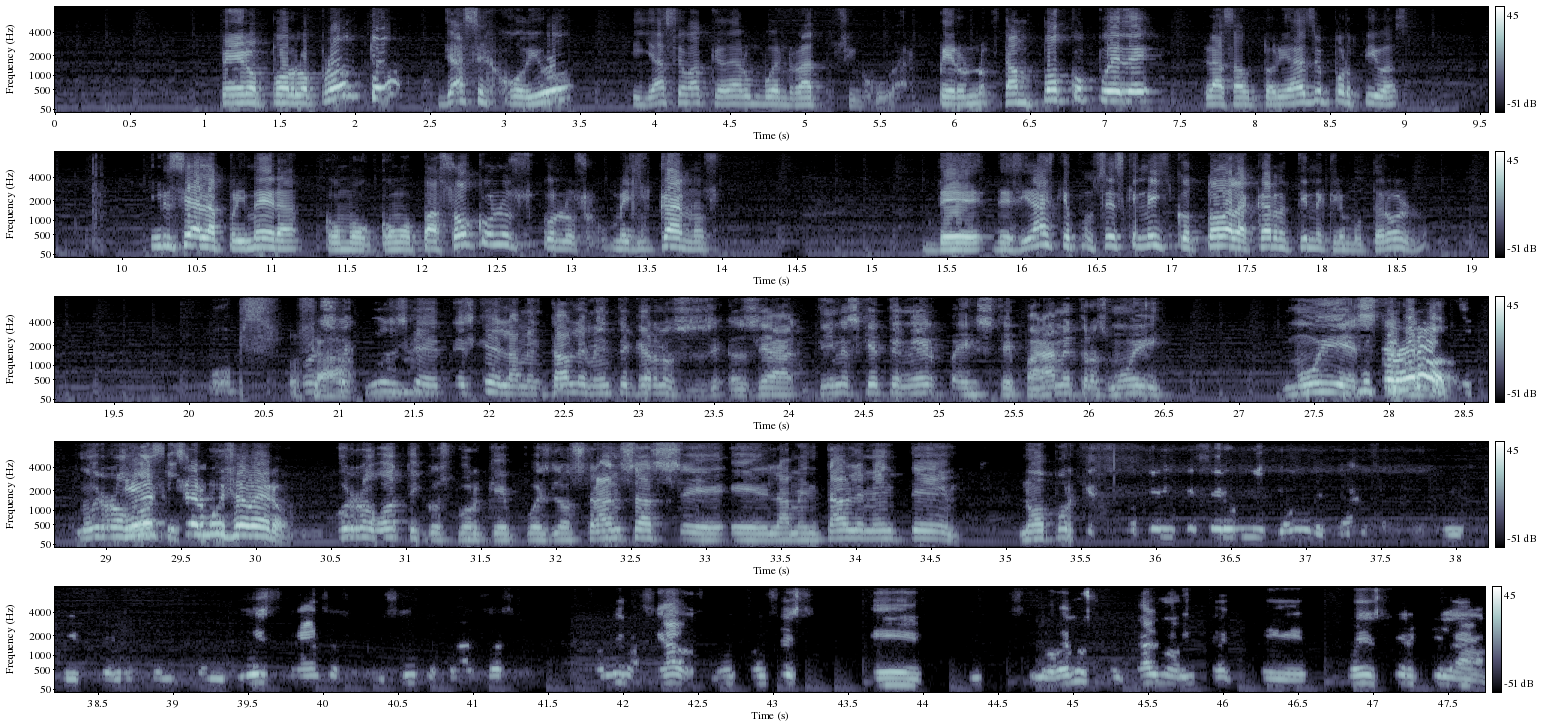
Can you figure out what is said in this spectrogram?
Pero por lo pronto ya se jodió y ya se va a quedar un buen rato sin jugar. Pero no, tampoco puede las autoridades deportivas irse a la primera, como, como pasó con los, con los mexicanos, de, decir, ah, es que pues es que en México toda la carne tiene clemuterol, ¿no? Ups, o pues, sea. Pues, es, que, es que lamentablemente, Carlos, o sea, tienes que tener este parámetros muy, muy, este, muy robóticos. Tienes que ser muy severo. Muy robóticos, porque pues los transas, eh, eh, lamentablemente, no porque no tienen que ser un millón de transas, este, pero con, 10 transas o con 5 transas son demasiados, ¿no? Entonces, eh, si lo vemos con calma ahorita, puede ser que la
